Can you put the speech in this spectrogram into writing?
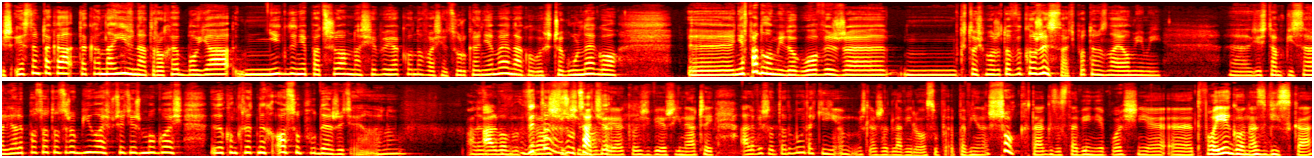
Wiesz, jestem taka, taka naiwna trochę, bo ja nigdy nie patrzyłam na siebie jako, no właśnie, córkę Niemena, kogoś szczególnego. E, nie wpadło mi do głowy, że mm, ktoś może to wykorzystać. Potem znajomi mi gdzieś tam pisali, ale po co to zrobiłaś? Przecież mogłaś do konkretnych osób uderzyć. Ale, ale Albo wy też wrzucacie. Jakoś, wiesz, inaczej. Ale wiesz, to był taki, myślę, że dla wielu osób pewien szok, tak? Zostawienie właśnie e, twojego nazwiska.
